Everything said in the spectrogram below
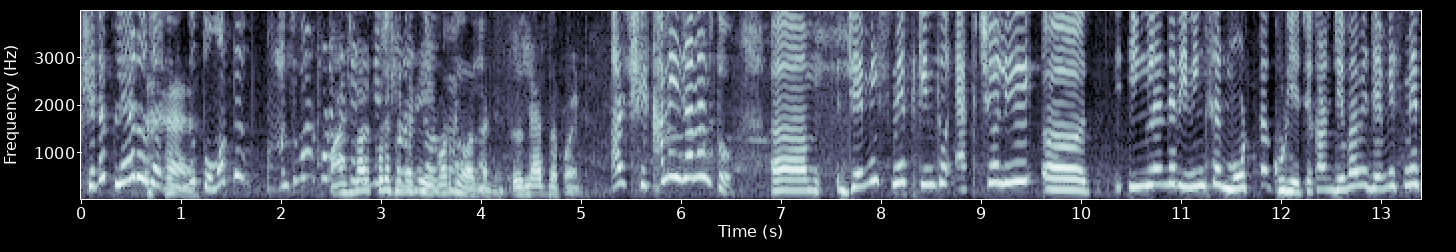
সেটা প্লেয়ারও জানে হ্যাঁ। কিন্তু তোমার তো পাঁচবার করে পাঁচবার করে সেটাকে ইয়ে করতে দরকার নেই। দ্যাটস দ্য পয়েন্ট আর সেখানেই জানেন তো জেমি স্মিথ কিন্তু অ্যাকচুয়ালি ইংল্যান্ডের ইনিংসের মোড়টা ঘুরিয়েছে। কারণ যেভাবে জেমি স্মিথ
